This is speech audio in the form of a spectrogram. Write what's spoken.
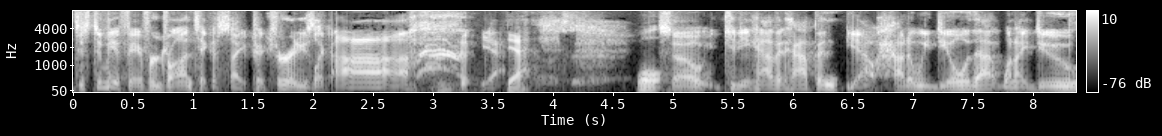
just do me a favor, draw and take a sight picture. And he's like, ah, yeah. Yeah. Well, So can you have it happen? Yeah. How do we deal with that? When I do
